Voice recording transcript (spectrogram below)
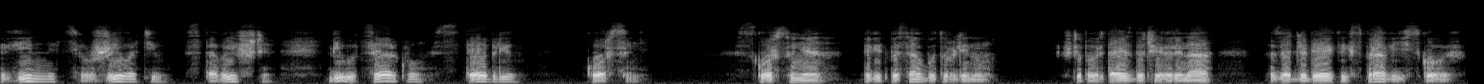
Вінницю, Живатів, Ставище, Білу церкву, Стеблів, Корсунь. З Корсуня відписав Бутурліну, що повертаясь до Чигирина задля деяких справ військових,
